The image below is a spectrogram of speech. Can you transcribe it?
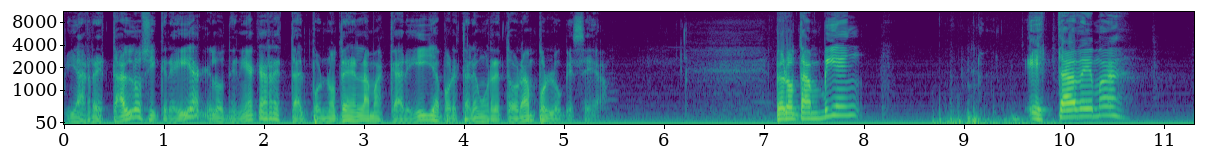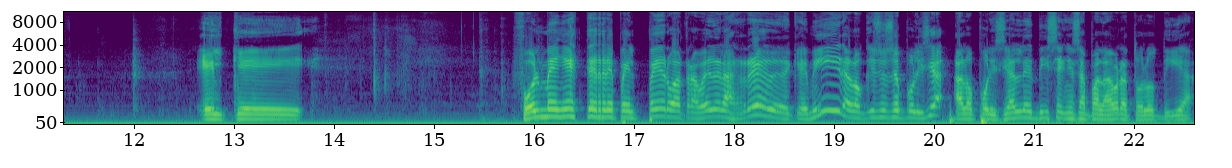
y arrestarlo si creía que lo tenía que arrestar por no tener la mascarilla, por estar en un restaurante, por lo que sea. Pero también está de más el que formen este repelpero a través de las redes de que mira lo que hizo ese policía. A los policías les dicen esa palabra todos los días.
